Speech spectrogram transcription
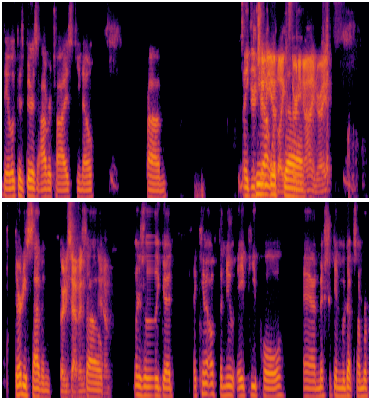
they look as good as advertised. You know, um, they Drew came out had like uh, 39, right? 37. 37. So- yeah. It was really good. They came out with the new AP poll, and Michigan moved up to number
